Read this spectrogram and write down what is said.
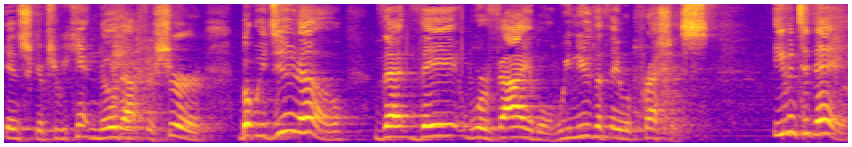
in Scripture. We can't know that for sure. But we do know that they were valuable. We knew that they were precious. Even today,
